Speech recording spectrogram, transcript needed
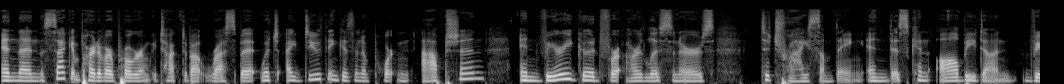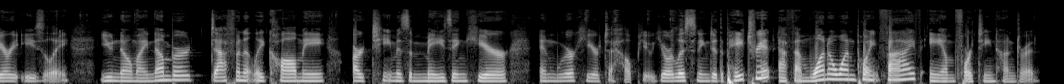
And then the second part of our program, we talked about respite, which I do think is an important option and very good for our listeners to try something. And this can all be done very easily. You know my number. Definitely call me. Our team is amazing here, and we're here to help you. You're listening to The Patriot, FM 101.5, AM 1400.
